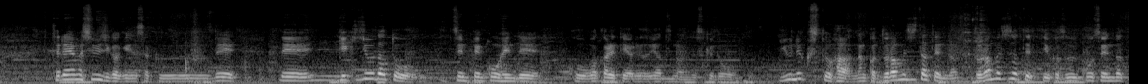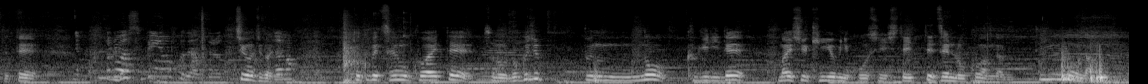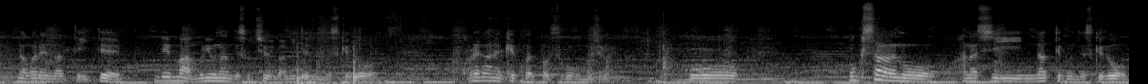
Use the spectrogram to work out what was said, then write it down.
寺山修司が原作でで劇場だと前編後編でこう分かれてやるやつなんですけど UNEXT はなんかドラマ仕立てになドラマ仕立てっていうかそういう構成になっててちそれはスピンオフでやってる違う違う違う。特別編を加えてその60分の区切りで毎週金曜日に更新していって全6話になるっていうような流れになっていてでまあ無料なんでそっちを今見てるんですけどこれがね結構やっぱすごく面白い。こうボクサーの話になっていくんですけど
